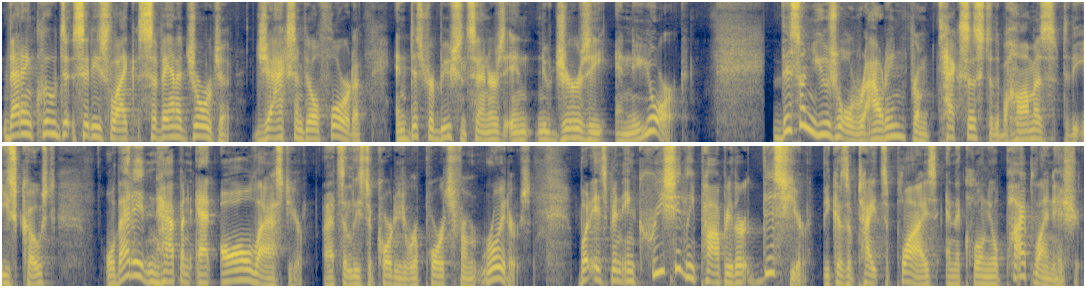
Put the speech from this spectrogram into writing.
That includes cities like Savannah, Georgia, Jacksonville, Florida, and distribution centers in New Jersey and New York. This unusual routing from Texas to the Bahamas to the East Coast, well, that didn't happen at all last year. That's at least according to reports from Reuters. But it's been increasingly popular this year because of tight supplies and the Colonial Pipeline issue.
